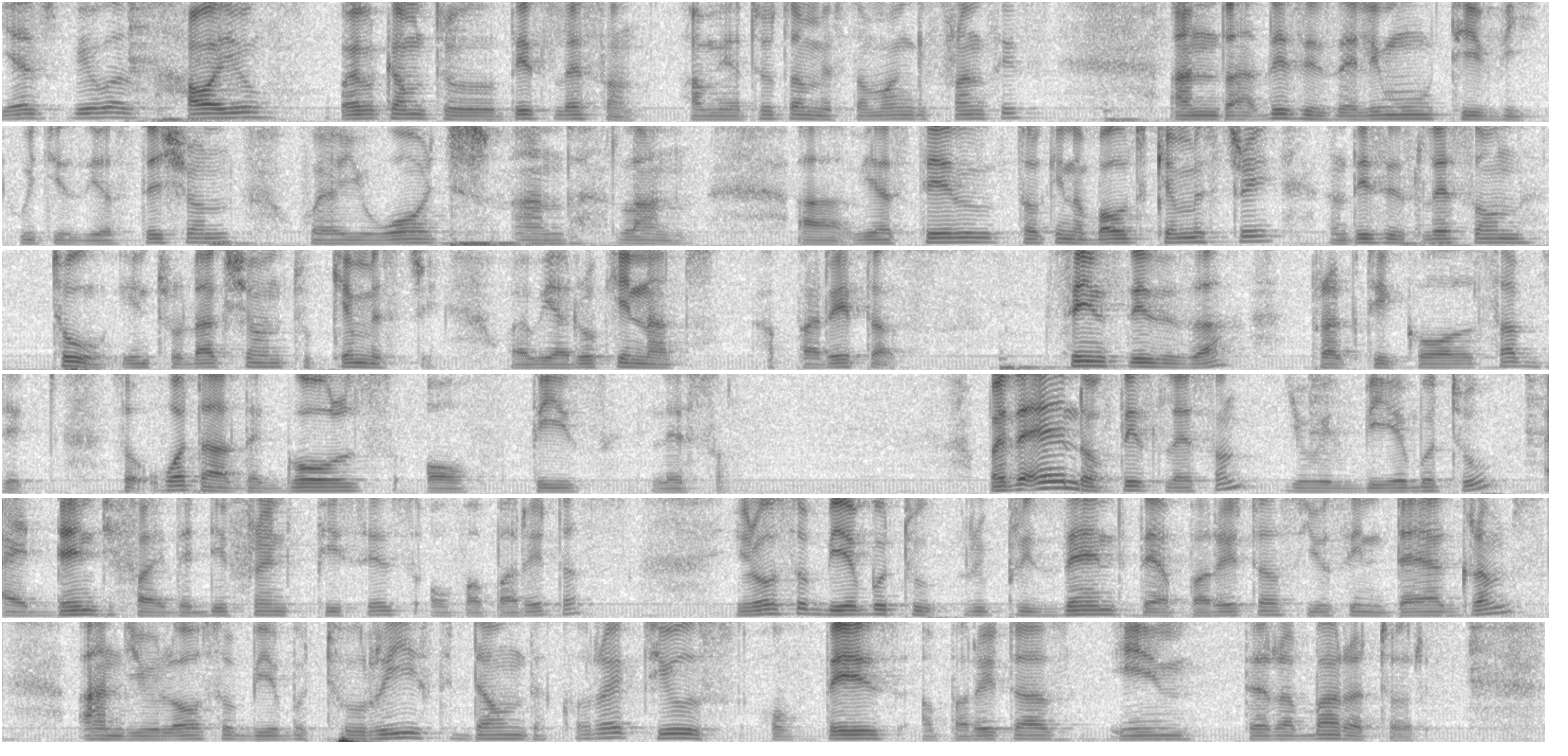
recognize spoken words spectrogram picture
Yes, viewers, how are you? Welcome to this lesson. I'm your tutor, Mr. Mangi Francis, and uh, this is Elimu TV, which is your station where you watch and learn. Uh, we are still talking about chemistry, and this is lesson two, Introduction to Chemistry, where we are looking at apparatus. Since this is a practical subject, so what are the goals of this lesson? By the end of this lesson, you will be able to identify the different pieces of apparatus. You'll also be able to represent the apparatus using diagrams and you'll also be able to list down the correct use of these apparatus in the laboratory.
